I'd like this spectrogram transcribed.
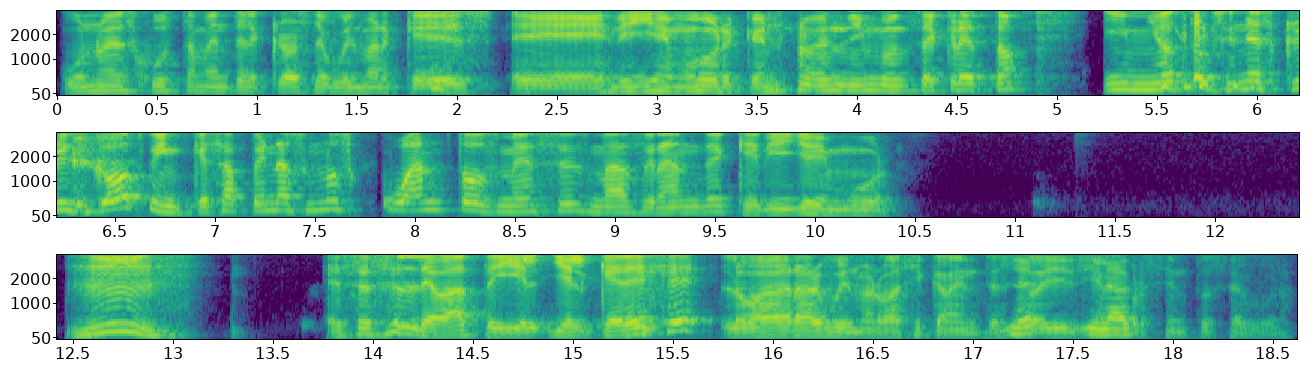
Uno es justamente el crush de Wilmar, que es eh, DJ Moore, que no es ningún secreto. Y mi otra opción es Chris Godwin, que es apenas unos cuantos meses más grande que DJ Moore. Mm, ese es el debate. Y el, y el que deje lo va a agarrar Wilmar, básicamente. Estoy la- 100% seguro.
